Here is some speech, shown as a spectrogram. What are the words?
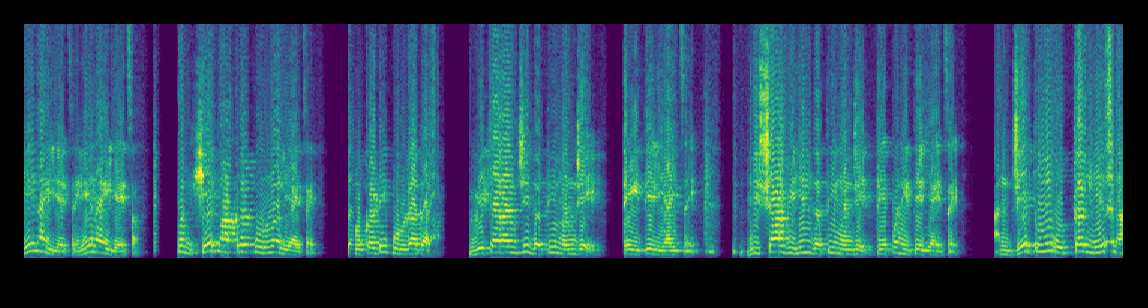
हे नाही लिहायचं हे नाही लिहायचं. पण हे मात्र पूर्ण लिहायचंय. चौकटी पूर्ण करा. विचारांची गती म्हणजे ते इथे लिहायचंय. दिशाविहीन गती म्हणजे ते पण इथे लिहायचंय. आणि जे तुम्ही उत्तर लिहिलं ना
